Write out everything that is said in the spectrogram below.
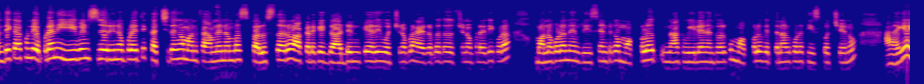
అంతేకాకుండా ఎప్పుడైనా ఈవెంట్స్ జరిగినప్పుడు అయితే ఖచ్చితంగా మన ఫ్యామిలీ మెంబర్స్ కలుస్తారు. అక్కడికి గార్డెన్కి అది వచ్చినప్పుడు హైదరాబాద్ వచ్చినప్పుడు అది కూడా మొన్న కూడా నేను రీసెంట్గా మొక్కలు నాకు వీలైనంత వరకు మొక్కలు విత్తనాలు కూడా తీసుకొచ్చాను. అలాగే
